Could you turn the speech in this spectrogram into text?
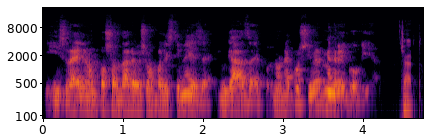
in Israele non posso andare perché sono palestinese, in Gaza non è possibile, me ne vengo via. Certo.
